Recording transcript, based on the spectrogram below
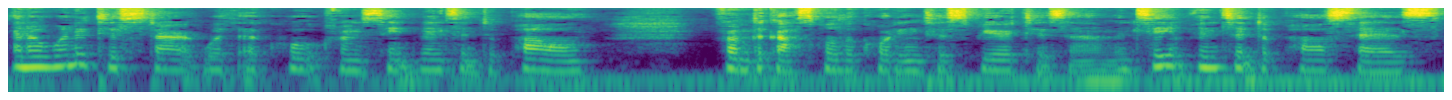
And I wanted to start with a quote from St. Vincent de Paul from the Gospel according to Spiritism. And St. Vincent de Paul says,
